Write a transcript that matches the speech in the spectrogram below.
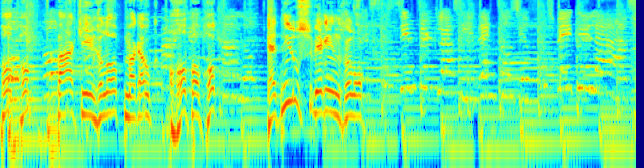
Hop, hop, hop. Paardje in galop, maar ook hop, hop, hop. Het nieuws weer in galop. Sinterklaas die brengt ons heel veel speculatie.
